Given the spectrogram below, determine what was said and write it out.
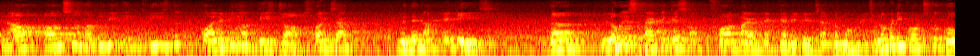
And also, how do we increase the quality of these jobs? For example, within IITs, the lowest packages of, for biotech candidates at the moment. So nobody wants to go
